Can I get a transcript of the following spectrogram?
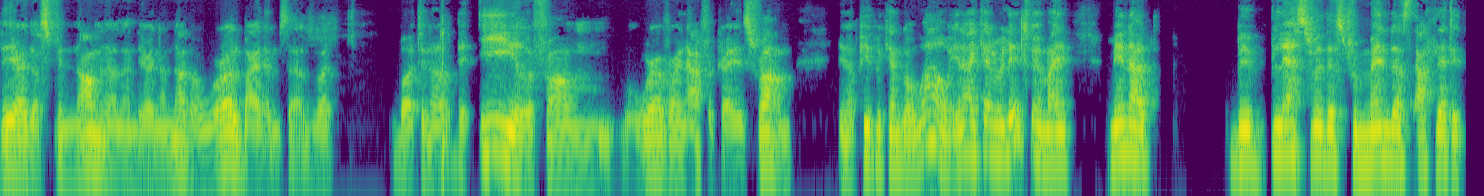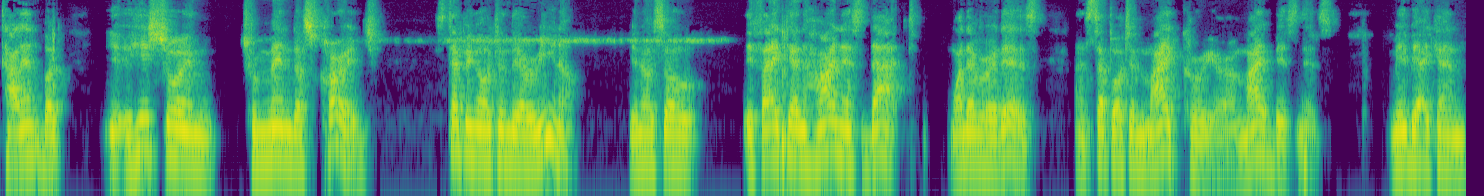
they are just phenomenal and they're in another world by themselves. But, but you know, the eel from wherever in Africa is from, you know, people can go, wow, you know, I can relate to him. I may not be blessed with this tremendous athletic talent, but he's showing tremendous courage stepping out in the arena. You know, so if I can harness that, whatever it is, and step out in my career or my business, maybe I can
